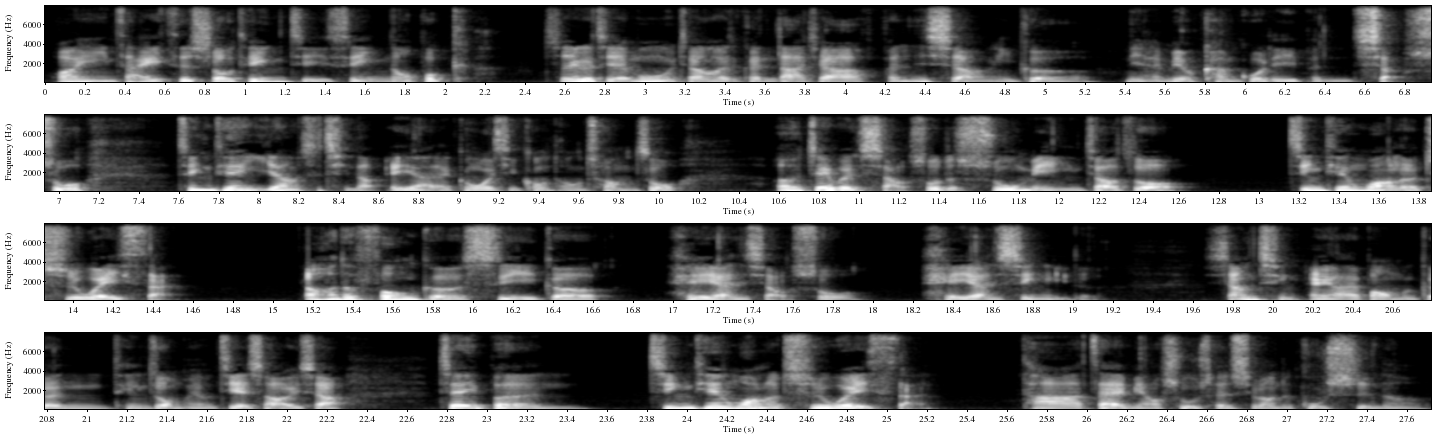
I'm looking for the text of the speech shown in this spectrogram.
欢迎再一次收听即兴 Notebook。这个节目将会跟大家分享一个你还没有看过的一本小说。今天一样是请到 AI 来跟我一起共同创作，而这本小说的书名叫做《今天忘了吃胃散》，然后它的风格是一个黑暗小说，黑暗心理的。想请 AI 帮我们跟听众朋友介绍一下这一本《今天忘了吃胃散》，它在描述成什么样的故事呢？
